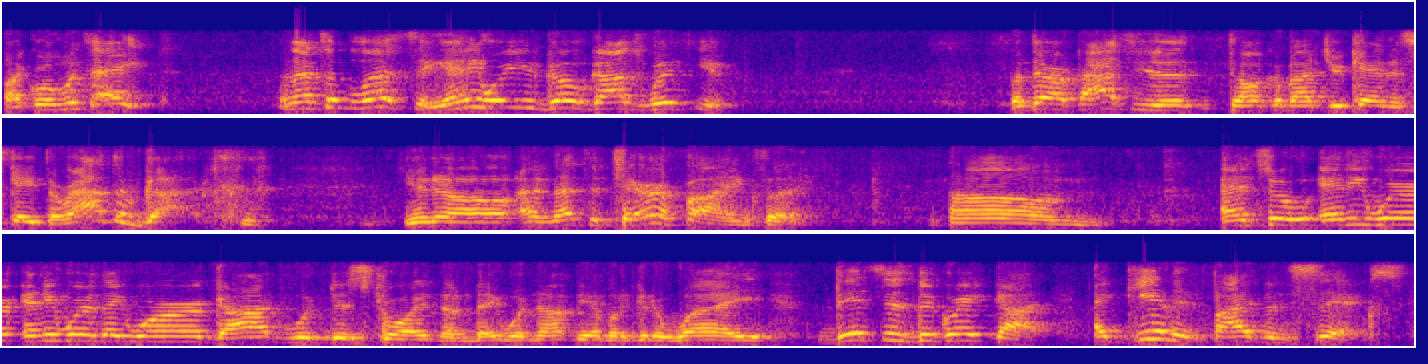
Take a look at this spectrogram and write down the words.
like Romans 8. And that's a blessing. Anywhere you go, God's with you. But there are passages that talk about you can't escape the wrath of God. you know, and that's a terrifying thing. Um, and so anywhere anywhere they were, God would destroy them. They would not be able to get away. This is the great God. Again in 5 and 6,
